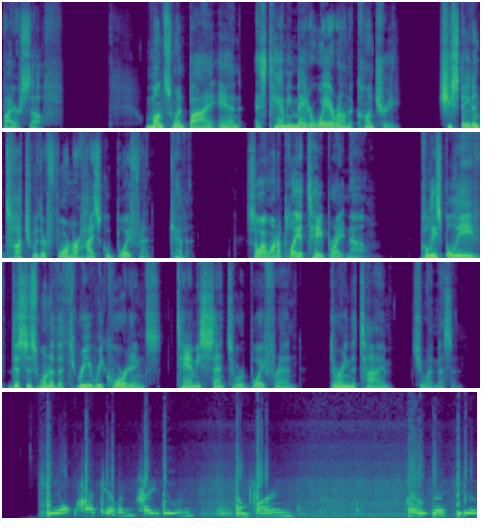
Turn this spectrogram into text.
by herself. Months went by, and as Tammy made her way around the country, she stayed in touch with her former high school boyfriend, Kevin. So I want to play a tape right now. Police believe this is one of the three recordings Tammy sent to her boyfriend during the time she went missing. Well, hi Kevin, how you doing? I'm fine. That was nice to hear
